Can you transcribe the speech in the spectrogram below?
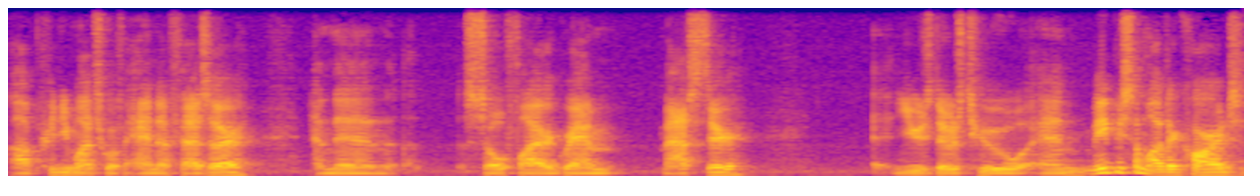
uh, pretty much with Anafenza, and then Soulfire Grand Master use those two and maybe some other cards.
